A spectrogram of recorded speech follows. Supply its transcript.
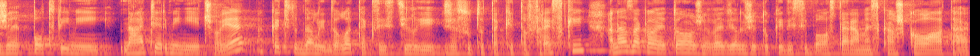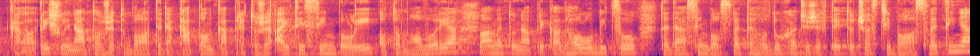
že pod tými nátermi niečo je a keď to dali dole, tak zistili, že sú to takéto fresky a na základe toho, že vedeli, že tu kedysi bola stará mestská škola, tak e, prišli na to, že to bola teda kaplnka, pretože aj tie symboly o tom hovoria. Máme tu napríklad holubicu, teda symbol Svetého Ducha, čiže v tejto časti bola svetiňa.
